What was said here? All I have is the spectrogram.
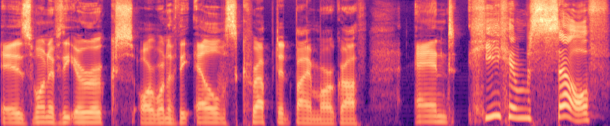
as one of the Uruks or one of the elves corrupted by Morgoth, and he himself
